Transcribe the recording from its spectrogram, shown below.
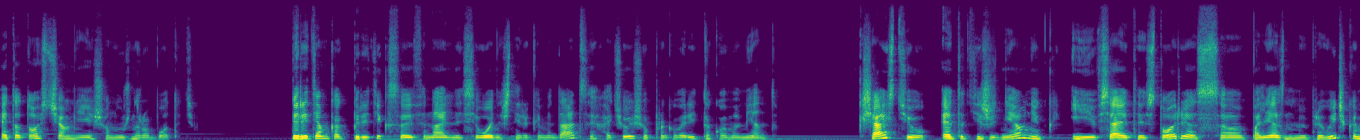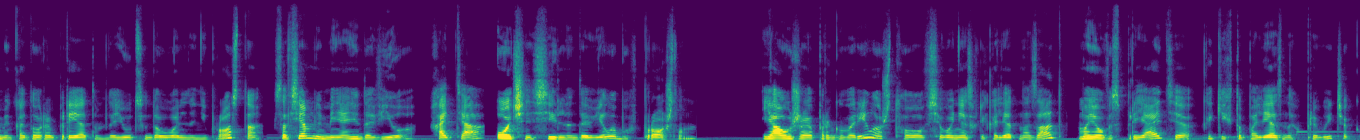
это то, с чем мне еще нужно работать. Перед тем, как перейти к своей финальной сегодняшней рекомендации, хочу еще проговорить такой момент. К счастью, этот ежедневник и вся эта история с полезными привычками, которые при этом даются довольно непросто, совсем на меня не давила, хотя очень сильно давила бы в прошлом. Я уже проговорила, что всего несколько лет назад мое восприятие каких-то полезных привычек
